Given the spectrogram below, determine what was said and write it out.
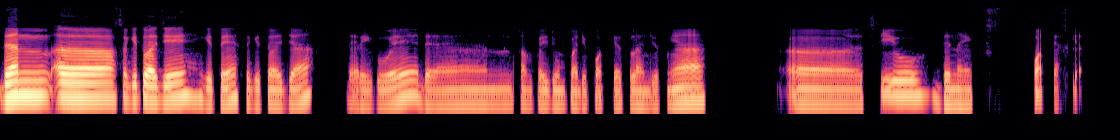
Dan, eee, segitu aja gitu ya, segitu aja dari gue dan sampai jumpa di podcast selanjutnya. Eee, see you the next podcast, guys.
